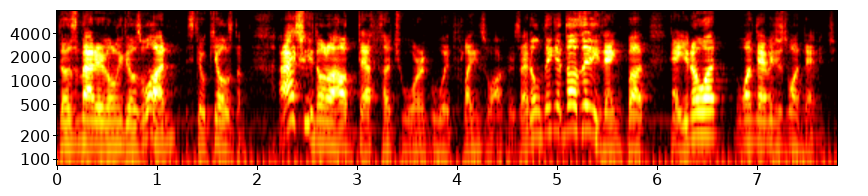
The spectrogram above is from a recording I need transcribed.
doesn't matter if it only deals one, it still kills them. I actually don't know how Death Touch work with Planeswalkers. I don't think it does anything, but hey, you know what? One damage is one damage.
